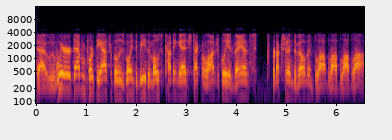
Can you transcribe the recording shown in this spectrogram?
that we're Davenport Theatrical is going to be the most cutting edge, technologically advanced production and development, blah blah blah blah.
